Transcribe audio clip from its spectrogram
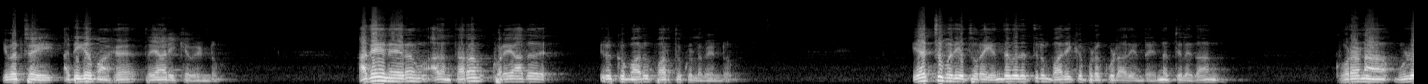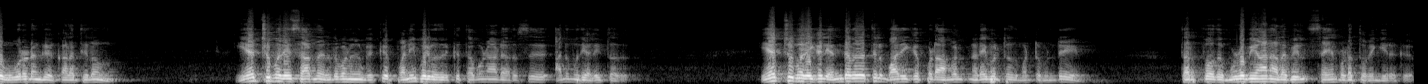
இவற்றை அதிகமாக தயாரிக்க வேண்டும். அதே நேரம் அதன் தரம் குறையாத இருக்குமாறு பார்த்துக் கொள்ள வேண்டும். ஏற்றுமதி துறை எந்த விதத்திலும் பாதிக்கப்படக்கூடாது என்ற எண்ணத்திலே தான் கொரோனா முழு ஊரடங்கு காலத்திலும் ஏற்றுமதி சார்ந்த நிறுவனங்களுக்கு பணிபுரிவதற்கு தமிழ்நாடு அரசு அனுமதி அளித்தது. ஏற்றுமதிகள் எந்த விதத்திலும் பாதிக்கப்படாமல் நடைபெற்றது மட்டுமின்றி தற்போது முழுமையான அளவில் செயல்பட தொடங்கியிருக்கு.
